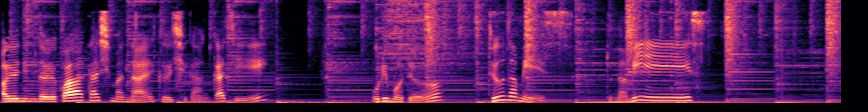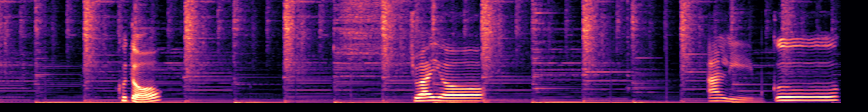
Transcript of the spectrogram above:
어연님들과 다시 만날 그 시간까지 우리 모두 두나미스, 두나미스 구독, 좋아요, 알림 꾹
